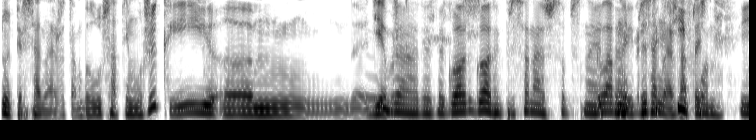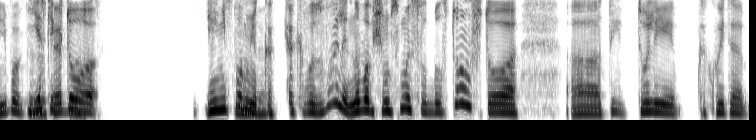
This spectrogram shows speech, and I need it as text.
ну, персонажа. Там был усатый мужик и эм, девушка. Да, да, да. Глав, главный персонаж, собственно, главный это персонаж, детектив да, есть, он. Я не помню, Если кто... Я не помню, как, как его звали, но, в общем, смысл был в том, что э, ты то ли какой-то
